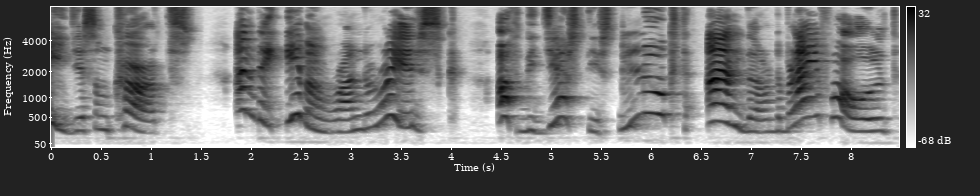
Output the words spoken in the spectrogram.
ages on cards, and they even ran the risk of the justice looked under the blindfold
